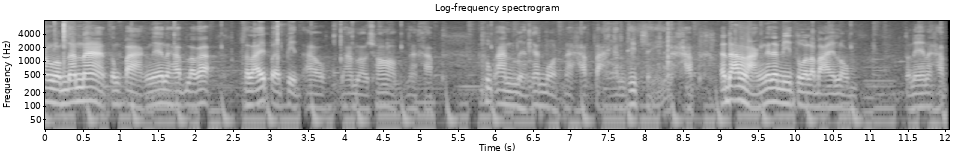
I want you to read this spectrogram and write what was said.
ช่องลมด้านหน้าตรงปากเนี้ยนะครับเราก็สไลด์เปิดปิดเอาตามเราชอบนะครับ ทุกอันเหมือนกันหมดนะครับ ต่างกันที่สีนะครับ และด้านหลังก็จะมีตัวระบายลมตัวนี้นะครับ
